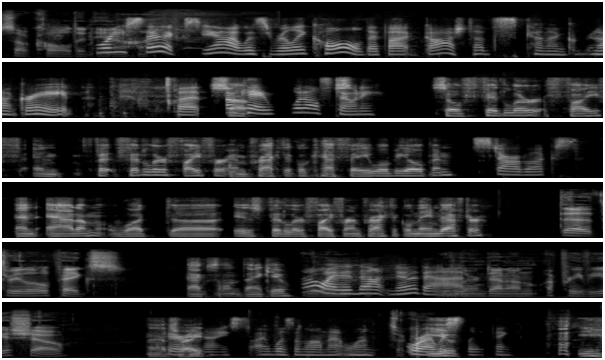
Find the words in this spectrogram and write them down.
so cold in 46 yeah it was really cold. I thought gosh that's kind of not great. But so, okay what else tony? so fiddler fife and F- fiddler fifer and practical cafe will be open? Starbucks. And adam what uh, is fiddler fifer and practical named after? The three little pigs. Excellent thank you. Oh i did not know that. We learned that on a previous show. That's Very right. nice. I wasn't on that one. Okay. or i was sleeping you,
